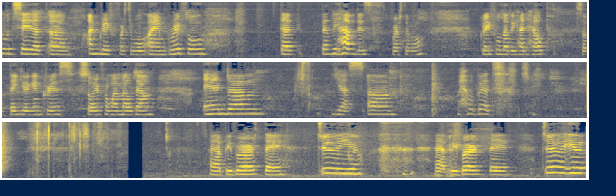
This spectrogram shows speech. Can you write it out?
would say that uh, i'm grateful first of all. I am grateful that that we have this first of all. Grateful that we had help so thank you again, Chris. Sorry for my meltdown. And um, yes, um, we have a bed. Happy birthday to you. Happy birthday to you.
